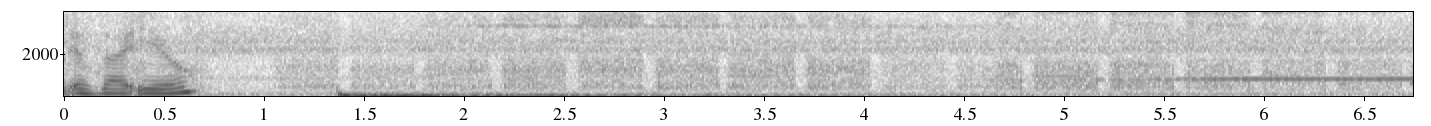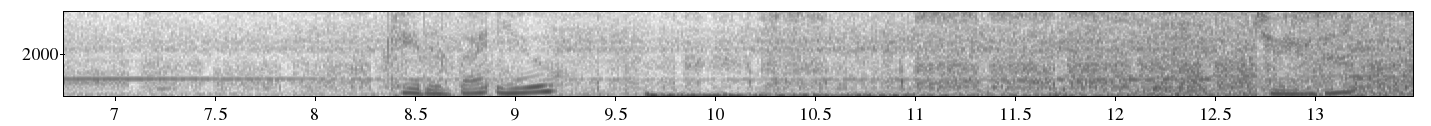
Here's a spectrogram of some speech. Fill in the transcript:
Kate, is that you? Kate, is that you? Did you hear that?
